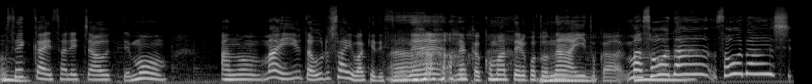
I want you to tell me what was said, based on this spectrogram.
うん。おせっかいされちゃうってもうあの前言うたらうるさいわけですよね。なんか困ってることないとか、まあうん。相談相談し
